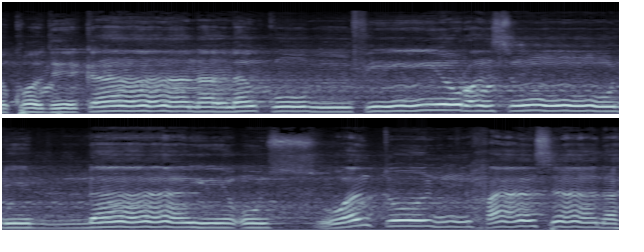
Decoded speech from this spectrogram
لقد كان لكم في رسول الله أسوة حسنة.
